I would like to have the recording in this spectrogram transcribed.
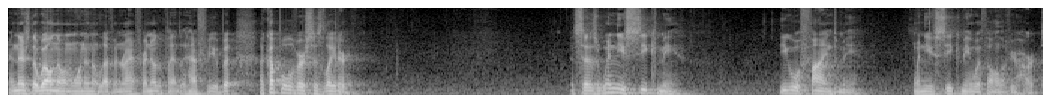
And there's the well known one in 11, right? For I know the plans I have for you. But a couple verses later, it says, When you seek me, you will find me when you seek me with all of your heart.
